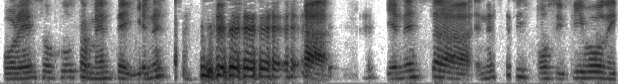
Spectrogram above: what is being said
Por eso justamente, y en esta, esta- y en esta, en este dispositivo de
